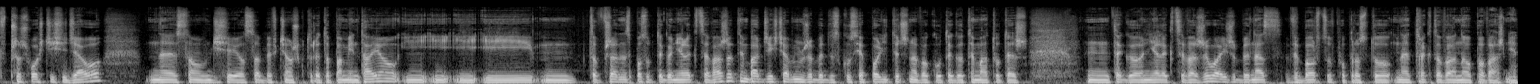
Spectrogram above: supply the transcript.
w przeszłości się działo, są dzisiaj osoby wciąż, które to pamiętają i, i, i, i to w żaden sposób tego nie lekceważę. Tym bardziej chciałbym, żeby dyskusja polityczna wokół tego tematu też tego nie lekceważyła i żeby nas, wyborców, po prostu traktowano poważnie.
